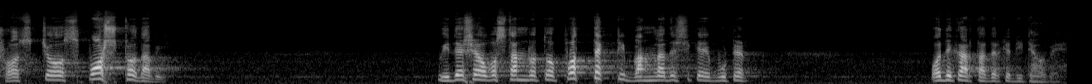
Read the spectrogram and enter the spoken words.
স্বচ্ছ, স্পষ্ট দাবি, বিদেশে অবস্থানরত প্রত্যেকটি বাংলাদেশিকে বুটের অধিকার তাদেরকে দিতে হবে।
